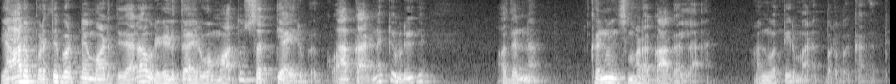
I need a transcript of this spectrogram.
ಯಾರು ಪ್ರತಿಭಟನೆ ಮಾಡ್ತಿದ್ದಾರೋ ಅವ್ರು ಹೇಳ್ತಾ ಇರುವ ಮಾತು ಸತ್ಯ ಇರಬೇಕು. ಆ ಕಾರಣಕ್ಕೆ ಇವರಿಗೆ ಅದನ್ನು ಕನ್ವಿನ್ಸ್ ಮಾಡೋಕ್ಕಾಗಲ್ಲ ಅನ್ನುವ ತೀರ್ಮಾನಕ್ಕೆ ಬರಬೇಕಾಗತ್ತೆ.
